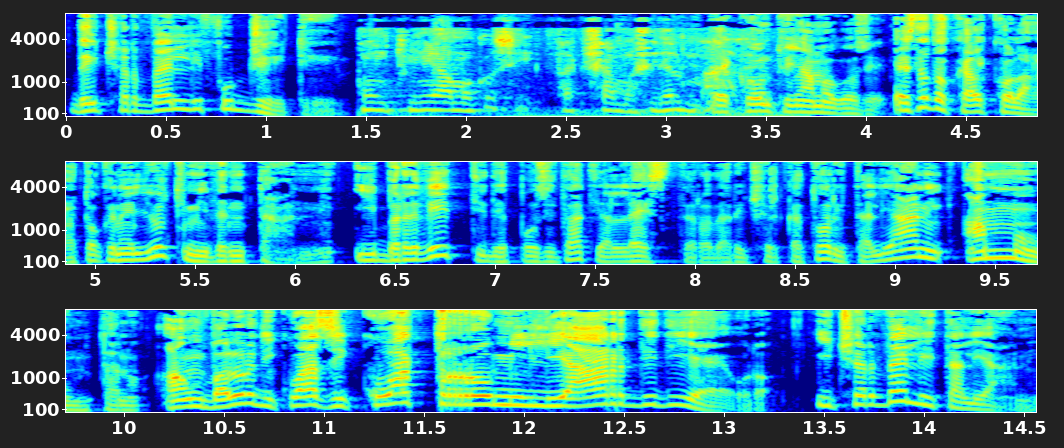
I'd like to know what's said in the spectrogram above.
dei cervelli fuggiti. Continuiamo così, facciamoci del male. E continuiamo così. È stato calcolato che negli ultimi vent'anni i brevetti depositati all'estero da ricercatori italiani ammontano a un valore di quasi 4 miliardi di euro. I cervelli italiani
